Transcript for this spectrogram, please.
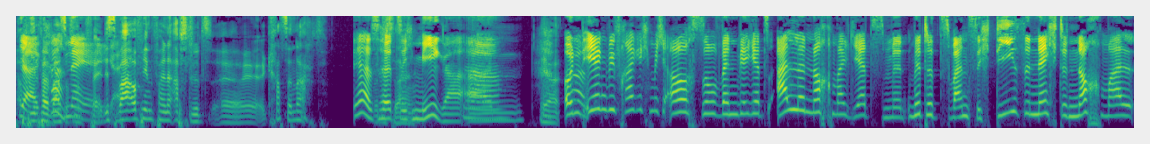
Auf Ja, jeden Fall war es auf Feld. Es war auf jeden Fall eine absolut äh, krasse Nacht. Ja, es hört sich sagen. mega Ja. an. Ja. Und irgendwie frage ich mich auch so, wenn wir jetzt alle nochmal jetzt mit Mitte 20 diese Nächte nochmal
